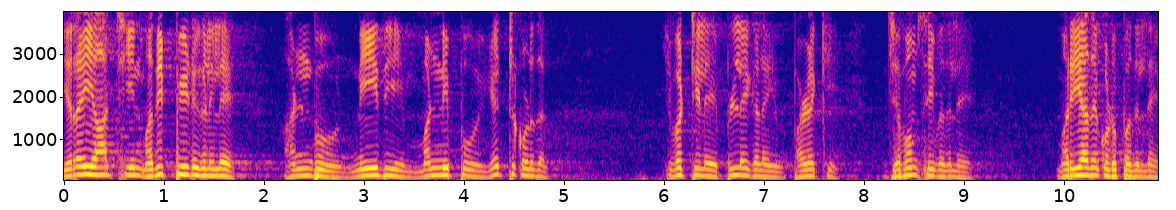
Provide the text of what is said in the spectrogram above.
இறையாட்சியின் மதிப்பீடுகளிலே அன்பு நீதி மன்னிப்பு ஏற்றுக்கொள்ளுதல் இவற்றிலே பிள்ளைகளை பழக்கி ஜெபம் செய்வதிலே மரியாதை கொடுப்பதில்லை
